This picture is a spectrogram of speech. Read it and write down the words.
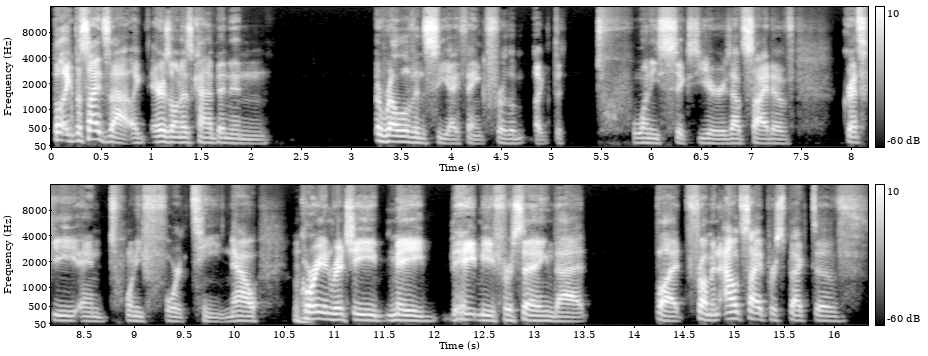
but like besides that, like Arizona's kind of been in irrelevancy, I think, for the like the 26 years outside of Gretzky and 2014. Now, Mhm. Corey and Richie may hate me for saying that, but from an outside perspective,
